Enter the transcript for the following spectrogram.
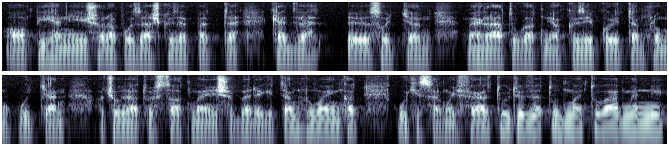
a pihenés, a napozás közepette kedve szottyan meglátogatni a középkori templomok útján a csodálatos szatmai és a beregi templomainkat, úgy hiszem, hogy feltöltődve tud majd tovább menni,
